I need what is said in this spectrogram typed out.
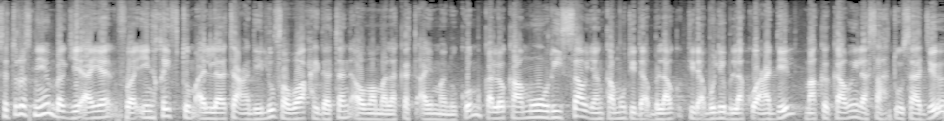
Seterusnya bagi ayat fa in khiftum alla ta'dilu fa wahidatan aw ma malakat aymanukum. Kalau kamu risau yang kamu tidak berlaku, tidak boleh berlaku adil maka kawinlah satu saja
